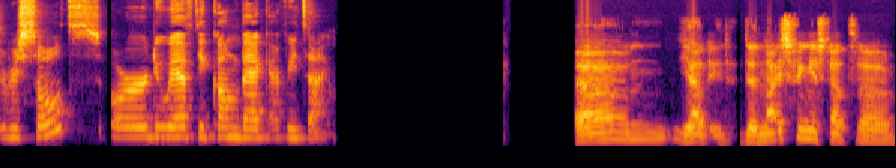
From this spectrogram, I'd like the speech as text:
results, or do we have to come back every time? Um, yeah, the, the nice thing is that uh,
